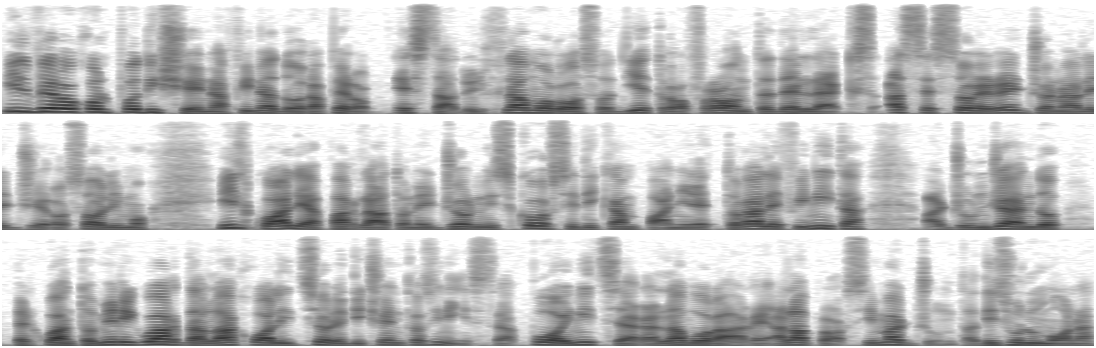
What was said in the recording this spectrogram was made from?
Il vero colpo di scena fino ad ora però è stato il clamoroso dietrofront dell'ex assessore regionale Gerosolimo, il quale ha parlato nei giorni scorsi di campagna elettorale elettorale finita, aggiungendo per quanto mi riguarda la coalizione di centrosinistra può iniziare a lavorare alla prossima giunta di Sulmona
